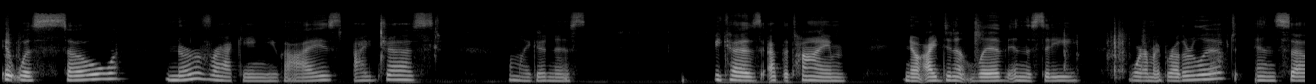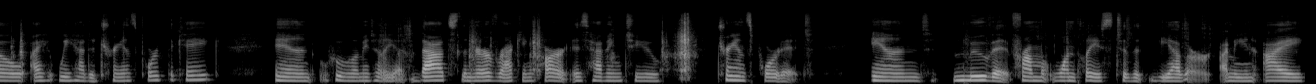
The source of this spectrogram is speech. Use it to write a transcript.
it was so nerve wracking, you guys. I just, oh my goodness. Because at the time, you know, I didn't live in the city where my brother lived, and so I we had to transport the cake. And who, let me tell you, that's the nerve wracking part is having to transport it and move it from one place to the, the other. I mean, I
